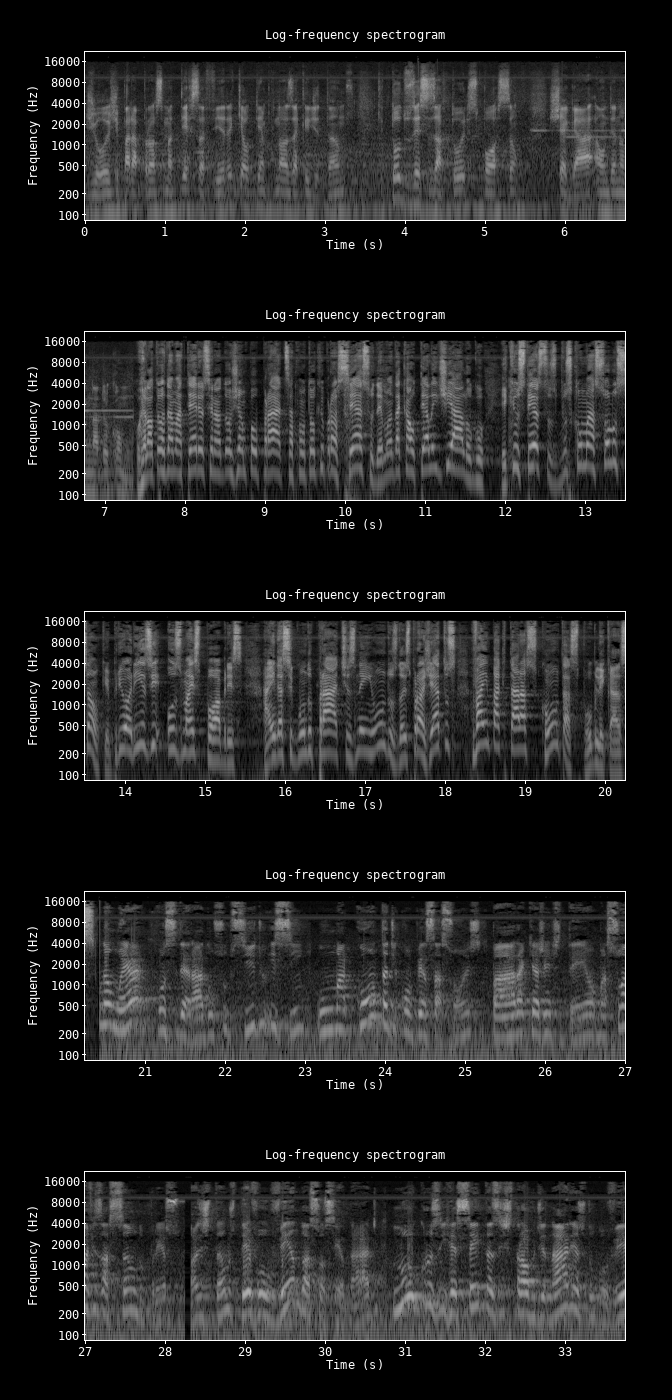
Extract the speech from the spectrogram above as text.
de hoje para a próxima terça-feira, que é o tempo que nós acreditamos todos esses atores possam chegar a um denominador comum. O relator da matéria, o senador Jean Paul Prats, apontou que o processo demanda cautela e diálogo e que os textos buscam uma solução que priorize os mais pobres. Ainda segundo Prats, nenhum dos dois projetos vai impactar as contas públicas. Não é considerado um subsídio e sim uma conta de compensações para que a gente tenha uma suavização do preço. Nós estamos devolvendo às sociedade, lucros e receitas extraordinárias do governo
